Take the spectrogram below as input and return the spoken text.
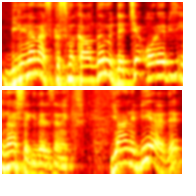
bilinemez kısmı kaldığı müddetçe oraya biz inançla gideriz demektir. Yani bir yerde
